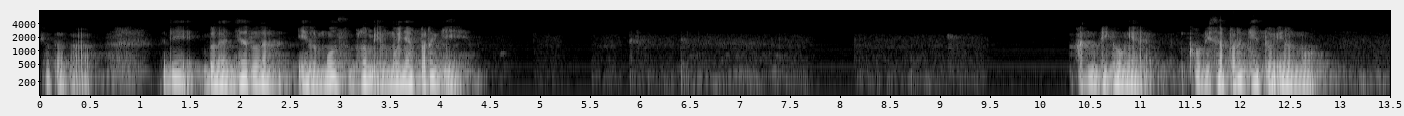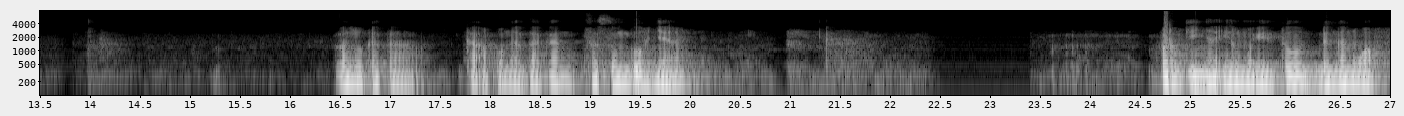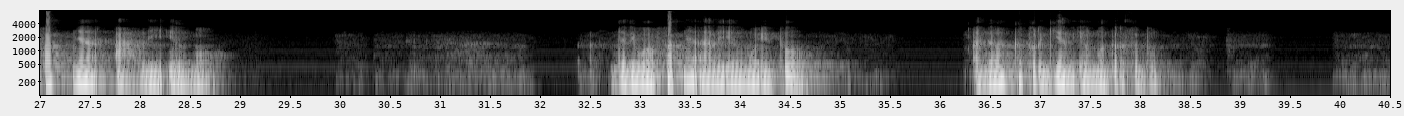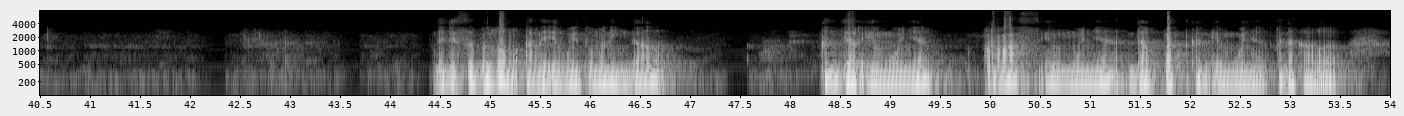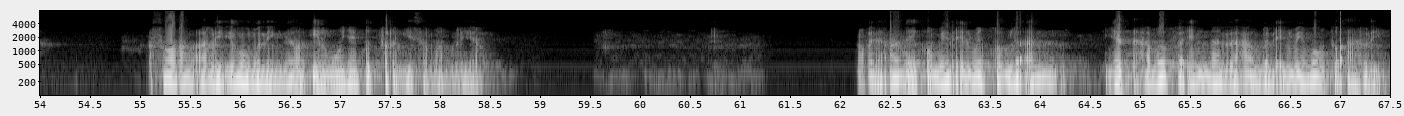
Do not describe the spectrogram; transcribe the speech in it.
Kata Pak. Jadi belajarlah ilmu sebelum ilmunya pergi. Kan bingung ya, kok bisa pergi tuh ilmu? Lalu kata Ka'ab mengatakan, sesungguhnya perginya ilmu itu dengan wafatnya ahli ilmu. Jadi wafatnya ahli ilmu itu adalah kepergian ilmu tersebut. Jadi sebelum ahli ilmu itu meninggal, kejar ilmunya, peras ilmunya, dapatkan ilmunya. Karena kalau seorang ahli ilmu meninggal, ilmunya ikut pergi sama beliau. Makanya alaikum bil ilmi qabla an yadhhaba fa inna dhahabal ilmi mautu ahli.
